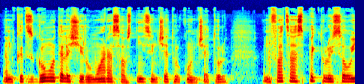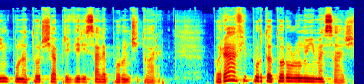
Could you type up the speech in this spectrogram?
încât zgomotele și rumoarea s-au stins încetul cu încetul, în fața aspectului său impunător și a privirii sale poruncitoare. Părea a fi purtătorul unui mesaj.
